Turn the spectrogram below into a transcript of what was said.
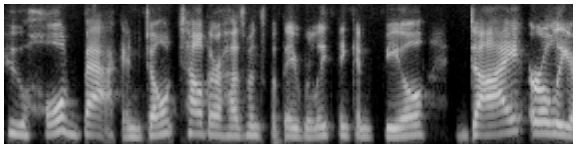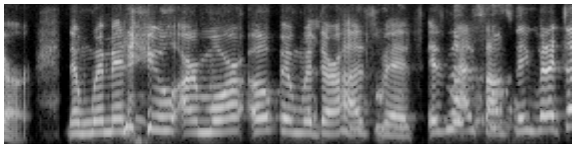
who hold back and don't tell their husbands what they really think and feel die earlier than women who are more open with their husbands. Isn't that something? But it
